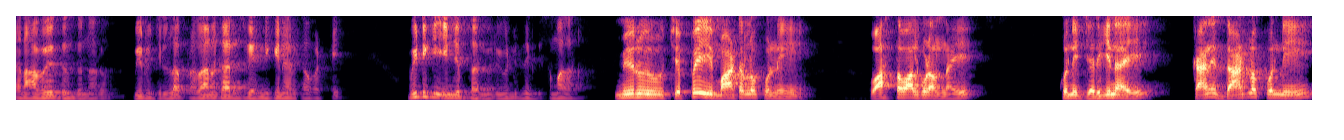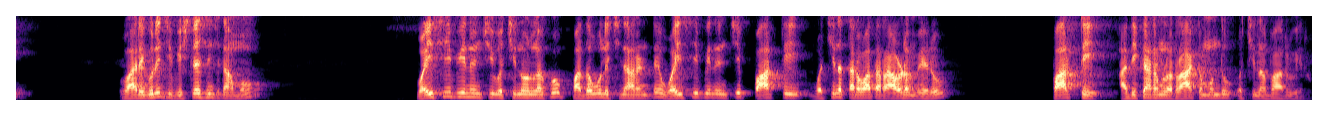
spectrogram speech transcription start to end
చాలా ఆవేదన మీరు జిల్లా ప్రధాన కార్యదర్శిగా ఎన్నికైనారు కాబట్టి వీటికి ఏం చెప్తారు మీరు? వీటి దీనికి సమాధానం. మీరు చెప్పే ఈ మాటలో కొన్ని వాస్తవాలు కూడా ఉన్నాయి. కొన్ని జరిగినాయి. కానీ దాంట్లో కొన్ని వారి గురించి విశ్లేషించినాము. వైసీపీ నుంచి వచ్చిన వాళ్ళకు పదవులు ఇచ్చినారంటే వైసీపీ నుంచి పార్టీ వచ్చిన తర్వాత రావడం వేరు. పార్టీ అధికారంలో రాకముందు వచ్చిన వారు వేరు.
